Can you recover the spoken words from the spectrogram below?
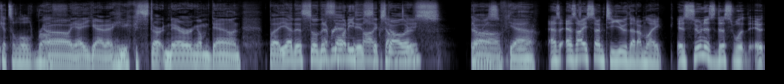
gets a little rough Oh yeah, you gotta you start narrowing them down. But yeah, this so this Everybody set is six dollars. Oh was- yeah, as as i sent to you that i'm like as soon as this was it,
